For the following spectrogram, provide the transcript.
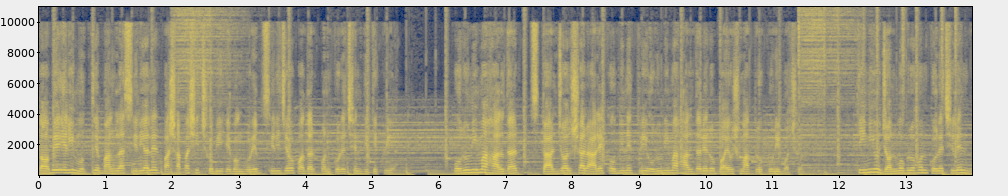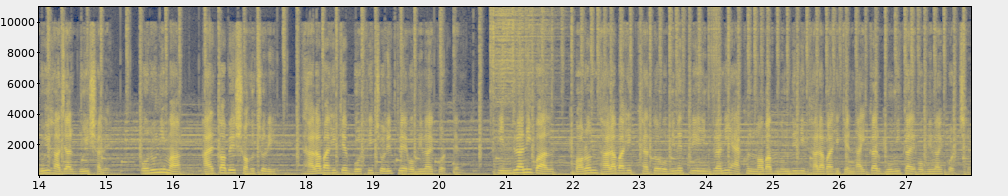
তবে এরই মধ্যে বাংলা সিরিয়ালের পাশাপাশি ছবি এবং ওয়েব সিরিজেও পদার্পণ করেছেন দিতিপ্রিয়া অরুণিমা হালদার, স্টার জলসার আরেক অভিনেত্রী অরুণিমা হালদারেরও বয়স মাত্র কুড়ি বছর। তিনিও জন্মগ্রহণ করেছিলেন দুই হাজার দুই সালে। অরুণিমা আয়তবে সহচরী ধারাবাহিকে বর্তি চরিত্রে অভিনয় করতেন। ইন্দ্রাণী পাল, বরণ ধারাবাহিক খ্যাত অভিনেত্রী ইন্দ্রাণী এখন নবাব নন্দিনী ধারাবাহিকে নায়িকার ভূমিকায় অভিনয় করছেন।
